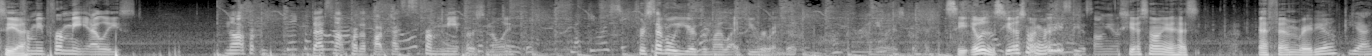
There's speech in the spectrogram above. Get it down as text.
Sia. From me, from me at least. Not from. That's not part of the podcast. It's from me personally. For several years of my life, you ruined it. Anyways, go ahead. See, it was a Sia song, Right? See a song, yeah. Sia song. It has FM radio. Yeah.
